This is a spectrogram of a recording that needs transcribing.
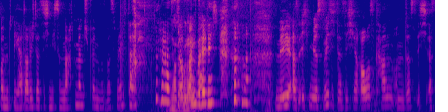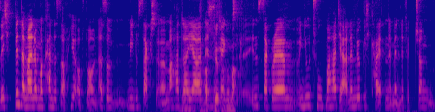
und ja, dadurch, dass ich nicht so ein Nachtmensch bin, was will ich da? das Ja, ist ja auch langweilig. nee, also ich, mir ist wichtig, dass ich hier raus kann und dass ich, also ich bin der Meinung, man kann das auch hier aufbauen. Also wie du sagst, äh, man hat da ja im Hm, Hast ja Endeffekt äh, Instagram, YouTube, man hat ja alle Möglichkeiten im Endeffekt schon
